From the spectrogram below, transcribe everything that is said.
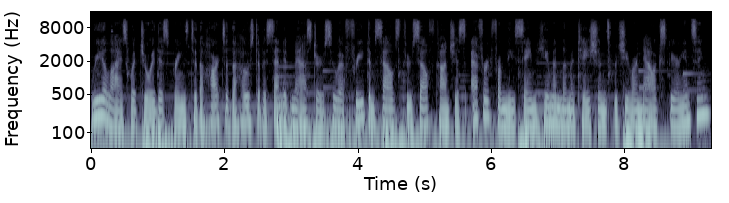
realize what joy this brings to the hearts of the host of ascended masters who have freed themselves through self conscious effort from these same human limitations which you are now experiencing?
